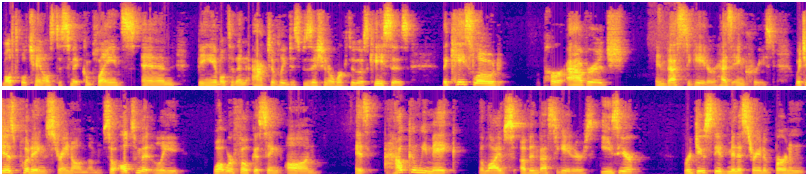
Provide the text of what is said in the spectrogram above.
multiple channels to submit complaints, and being able to then actively disposition or work through those cases, the caseload per average investigator has increased, which is putting strain on them. So ultimately, what we're focusing on is how can we make the lives of investigators easier, reduce the administrative burden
